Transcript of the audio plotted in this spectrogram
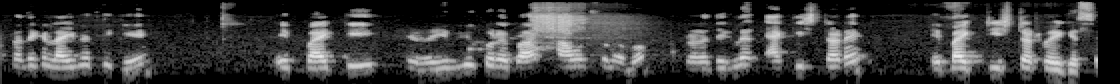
আপনাদেরকে লাইভে থেকে এই বাইকটি রিভিউ করে বা সাউন্ড শোনাবো। আপনারা দেখলেন এক স্টারে এই বাইকটি স্টার্ট হয়ে গেছে।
